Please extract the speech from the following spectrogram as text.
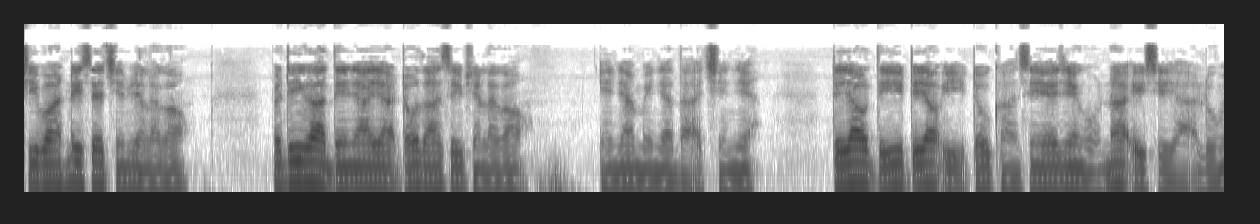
ထီပါနှိမ့်ဆက်ခြင်းဖြင့်၎င်းပတိကတင်ညာယဒေါသစိတ်ဖြင့်၎င်းအညမင်းညတအချင်းချင်းတယောက်သည်တယောက်ဤဒုက္ခဆင်းရဲခြင်းကိုနာအိစေရာအလိုမ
